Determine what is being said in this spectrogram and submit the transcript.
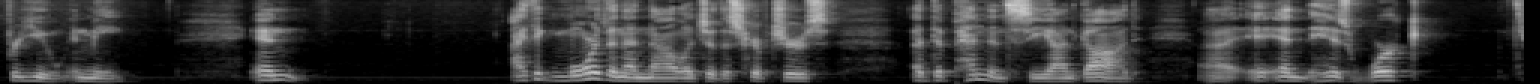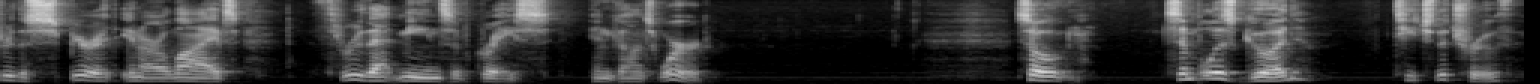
for you and me. And I think more than a knowledge of the scriptures, a dependency on God uh, and His work through the Spirit in our lives through that means of grace in God's Word. So, simple is good, teach the truth.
